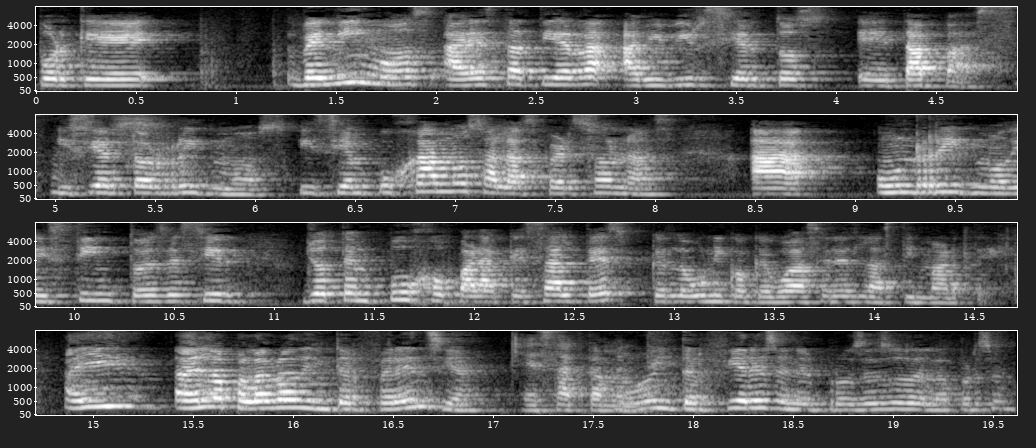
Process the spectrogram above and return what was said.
porque venimos a esta tierra a vivir ciertas etapas y ciertos ritmos y si empujamos a las personas a un ritmo distinto, es decir, yo te empujo para que saltes, que lo único que voy a hacer es lastimarte. Ahí hay la palabra de interferencia. Exactamente. ¿no? Interfieres en el proceso de la persona.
